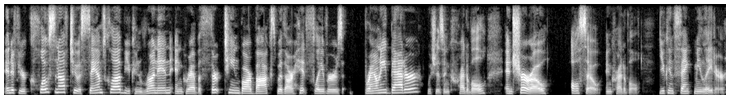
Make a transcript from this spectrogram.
And if you're close enough to a Sam's Club, you can run in and grab a 13 bar box with our hit flavors brownie batter, which is incredible, and churro, also incredible. You can thank me later.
